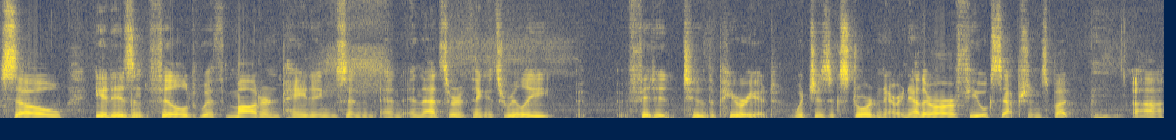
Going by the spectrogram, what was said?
So it isn't filled with modern paintings and, and, and that sort of thing. It's really fitted to the period, which is extraordinary. Now, there are a few exceptions, but uh,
